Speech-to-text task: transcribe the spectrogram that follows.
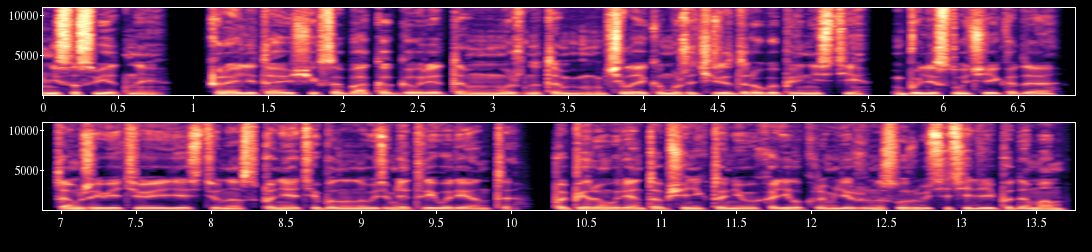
несусветные край летающих собак, как говорят, там можно там человека может через дорогу перенести. Были случаи, когда там же ведь есть у нас понятие было на Новой Земле три варианта. По первому варианту вообще никто не выходил, кроме дежурной службы, все сидели по домам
